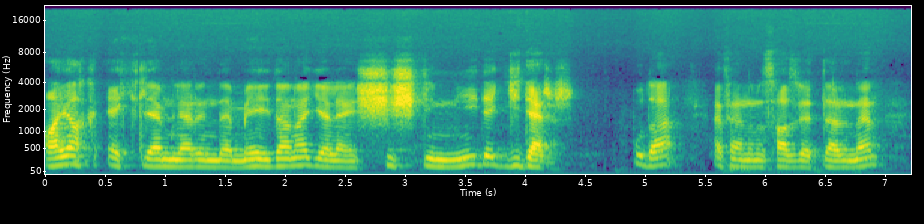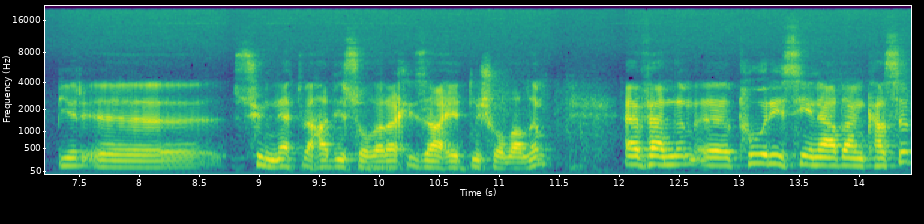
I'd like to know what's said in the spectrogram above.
ayak eklemlerinde meydana gelen şişkinliği de giderir. Bu da Efendimiz Hazretlerinden bir e, sünnet ve hadis olarak izah etmiş olalım. Efendim e, Turi Sina'dan kasıt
